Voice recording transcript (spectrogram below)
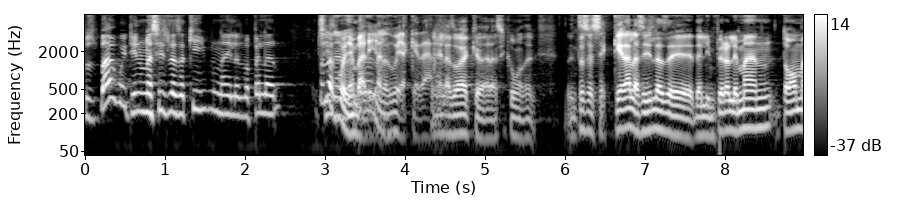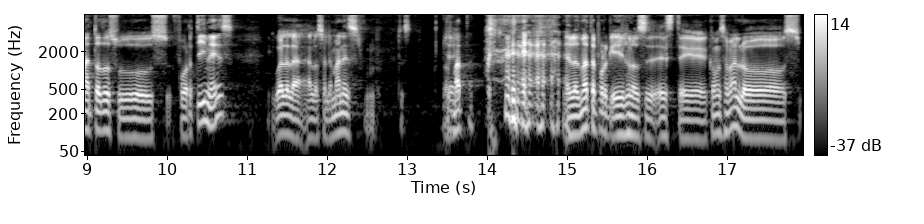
pues va, güey, tiene unas islas aquí, nadie las va a pelar. Pues Sí, las no, voy a invadir. Me las voy a quedar. Me las voy a quedar así como de... Entonces se queda las islas de- del imperio alemán, toma todos sus fortines, igual a, la- a los alemanes pues, los Sí. mata. los mata porque los, este, ¿cómo se llama? Los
